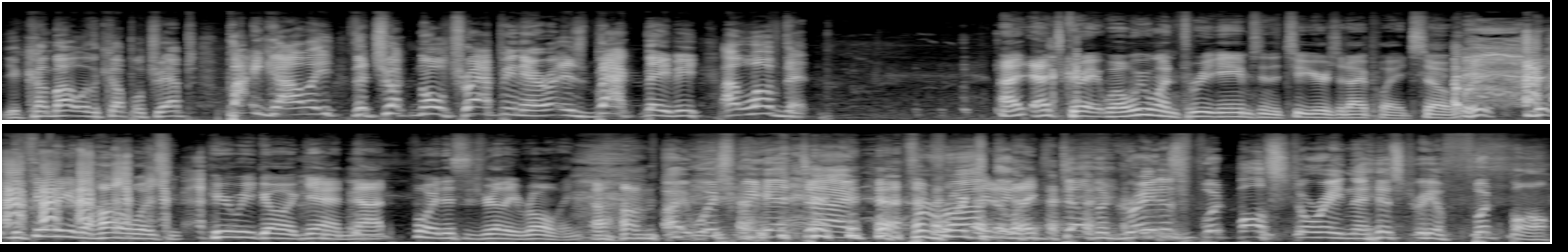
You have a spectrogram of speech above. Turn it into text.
You come out with a couple traps. By golly, the Chuck Noll trapping era is back, baby. I loved it. I, that's great. Well, we won three games in the two years that I played, so it, the, the feeling of the huddle was, "Here we go again." Not, "Boy, this is really rolling." Um, I wish we had time for Rob to tell the greatest football story in the history of football.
